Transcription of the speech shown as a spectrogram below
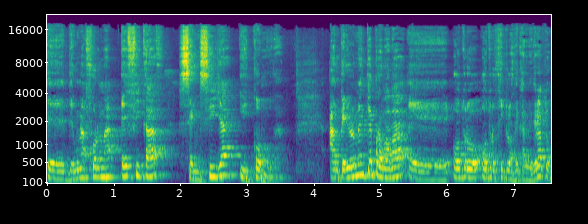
eh, de una forma eficaz, sencilla y cómoda. Anteriormente probaba otro, otros ciclos de carbohidratos,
